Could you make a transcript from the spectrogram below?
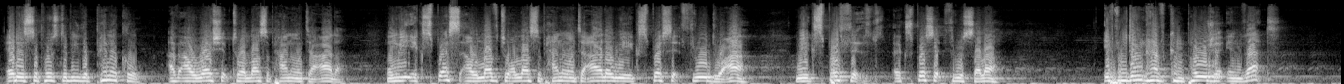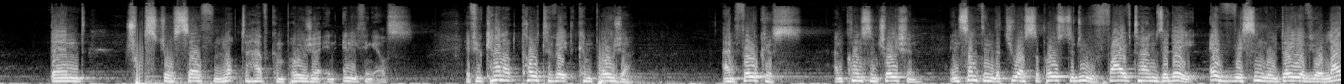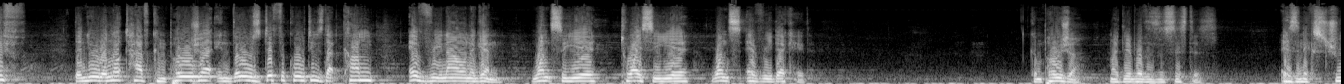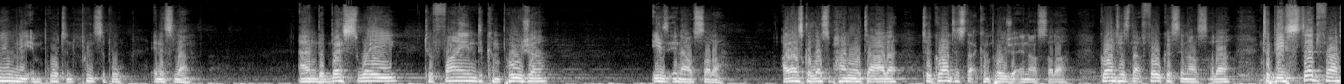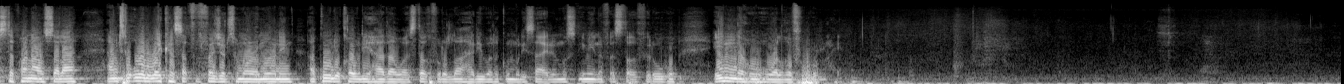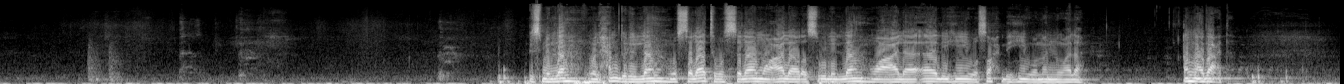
it is supposed to be the pinnacle of our worship to Allah subhanahu wa ta'ala. When we express our love to Allah subhanahu wa ta'ala, we express it through dua. We express it, express it through salah. If we don't have composure in that, then trust yourself not to have composure in anything else. If you cannot cultivate composure and focus and concentration in something that you are supposed to do five times a day, every single day of your life, then you will not have composure in those difficulties that come every now and again, once a year, twice a year, once every decade. Composure, my dear brothers and sisters, is an extremely important principle in Islam. And the best way to find composure is in our salah. I ask Allah subhanahu wa ta'ala to grant us that composure in our salah, grant us that focus in our salah, to be steadfast upon our salah, and to all wake us up for Fajr tomorrow morning. أقول قولي هذا وأستغفر الله لي ولكم ولسائر المسلمين فاستغفروه إنه هو الغفور الرحيم. بسم الله والحمد لله والصلاة والسلام على رسول الله وعلى آله وصحبه ومن والاه Amma ba'd.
